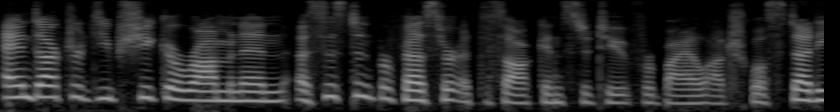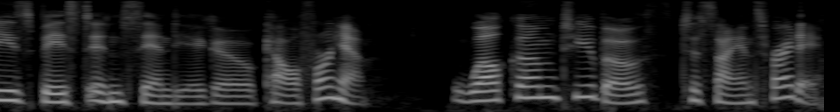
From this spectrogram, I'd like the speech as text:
And Dr. Deepshika Ramanan, assistant professor at the Salk Institute for Biological Studies, based in San Diego, California. Welcome to you both to Science Friday.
